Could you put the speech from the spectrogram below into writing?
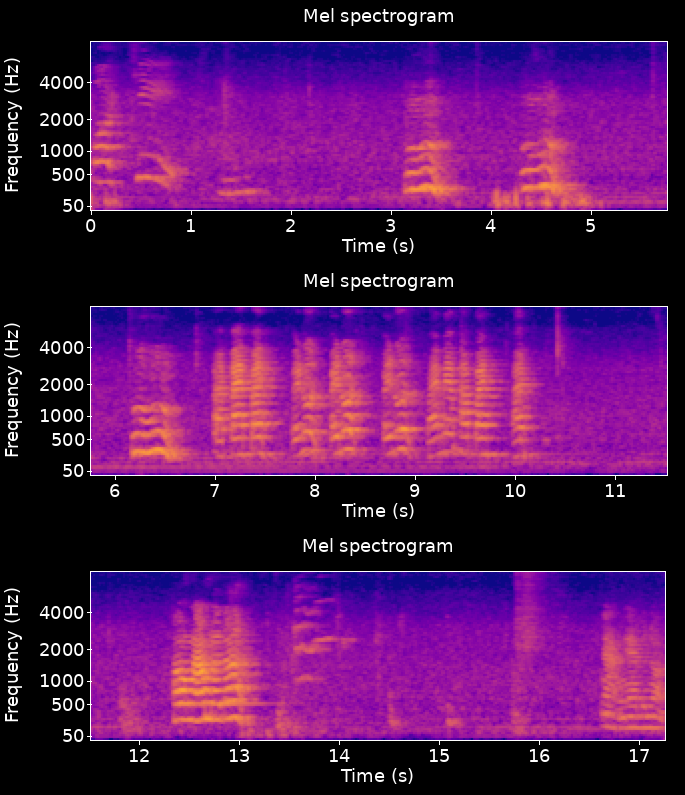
ปวดที่อืมอืมอืมอืมไปไปไปไปนู่นไปนู่นไปนู่นไปแม่พาไปไปเข้าห้องน้ำเลยนะห่ากแง่ไปหน่อย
